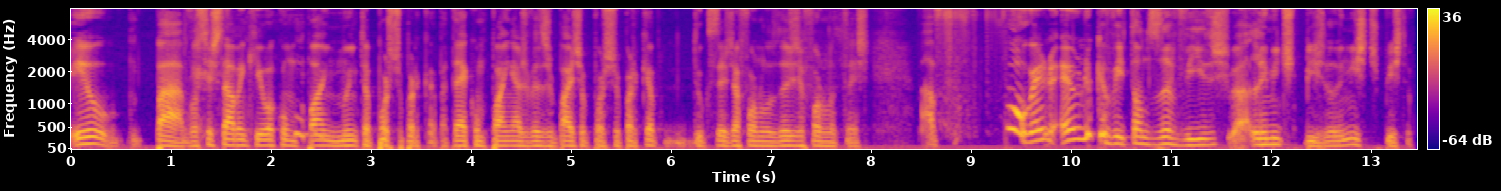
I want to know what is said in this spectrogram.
Eu, pá, vocês sabem que eu acompanho muito a Porsche Super Cup, até acompanho às vezes mais a Porsche Super Cup do que seja a Fórmula 2 e a Fórmula 3. Pá, fogo, eu, eu nunca vi tão desavisos. Ah, limites de pista, limites de pista.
